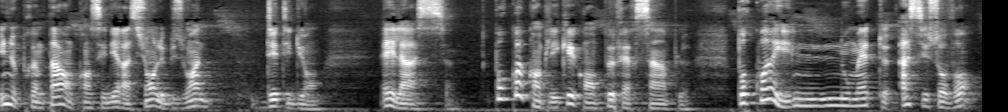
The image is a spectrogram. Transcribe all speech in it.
Ils ne prennent pas en considération le besoin d'étudiants. Hélas, pourquoi compliquer quand on peut faire simple? Pourquoi ils nous mettent assez souvent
